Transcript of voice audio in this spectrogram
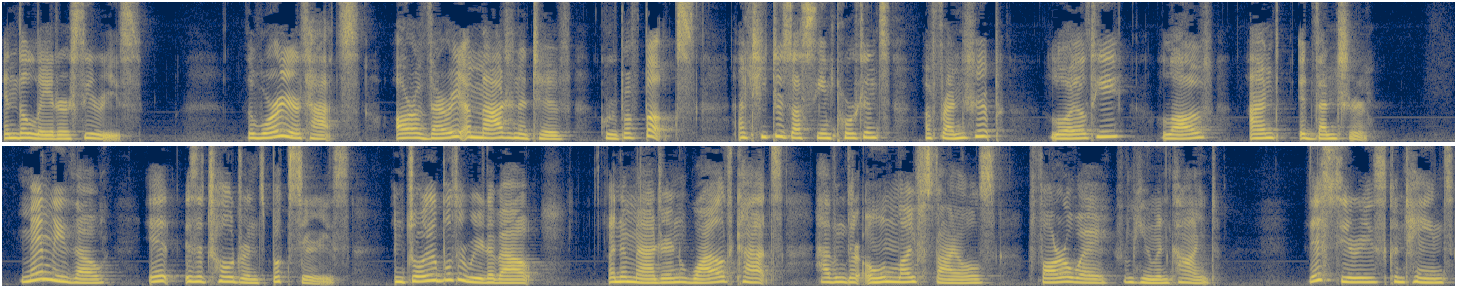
in the later series. The Warrior Cats are a very imaginative group of books and teaches us the importance of friendship, loyalty, love, and adventure. Mainly, though, it is a children's book series, enjoyable to read about and imagine wild cats having their own lifestyles far away from humankind. This series contains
